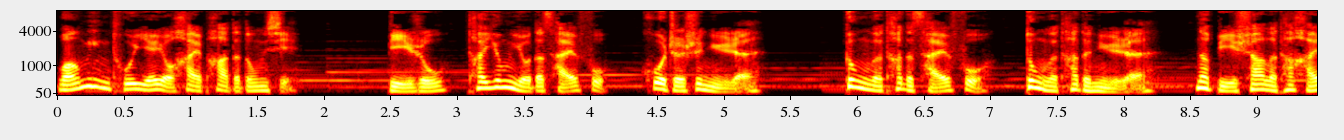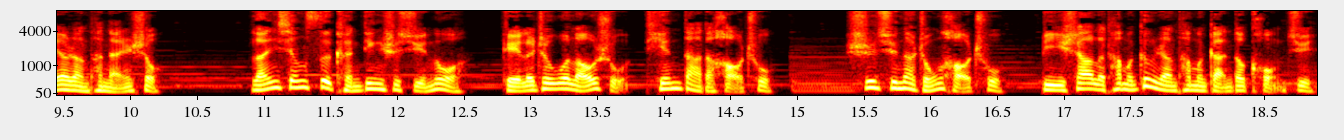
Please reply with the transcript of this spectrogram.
亡命徒也有害怕的东西。比如他拥有的财富，或者是女人，动了他的财富，动了他的女人，那比杀了他还要让他难受。兰香寺肯定是许诺给了这窝老鼠天大的好处，失去那种好处，比杀了他们更让他们感到恐惧。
